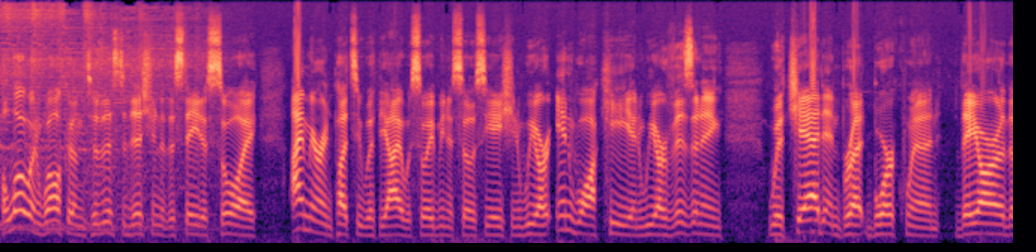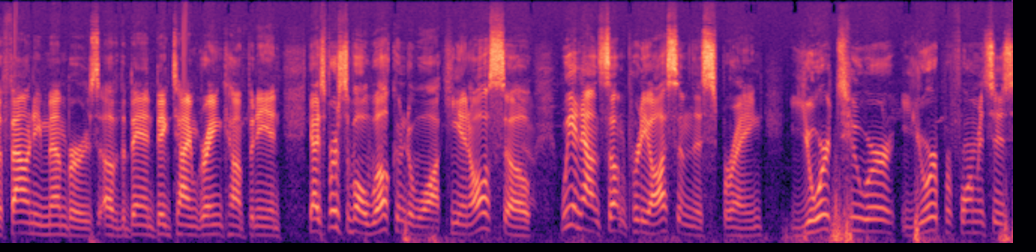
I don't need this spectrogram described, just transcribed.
Hello and welcome to this edition of the State of Soy. I'm Aaron Putze with the Iowa Soybean Association. We are in Waukee and we are visiting with Chad and Bret Bourquin. They are the founding members of the band Big Time Grain Company. And guys, first of all, welcome to Waukee. And also, we announced something pretty awesome this spring. Your tour, your performances,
